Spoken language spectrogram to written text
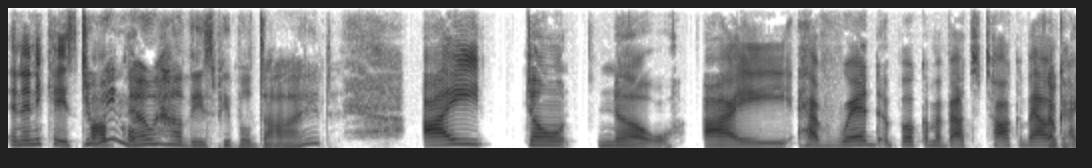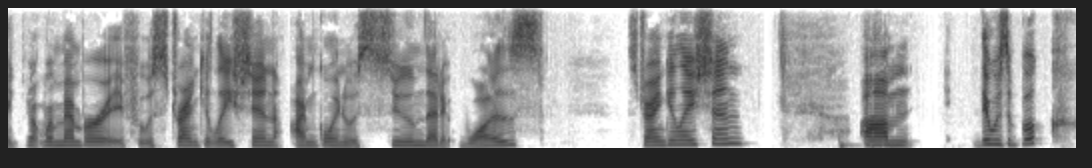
in any case, Do Bob we Col- know how these people died? I don't know. I have read a book I'm about to talk about. Okay. I don't remember if it was strangulation. I'm going to assume that it was strangulation. Um, there was a book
